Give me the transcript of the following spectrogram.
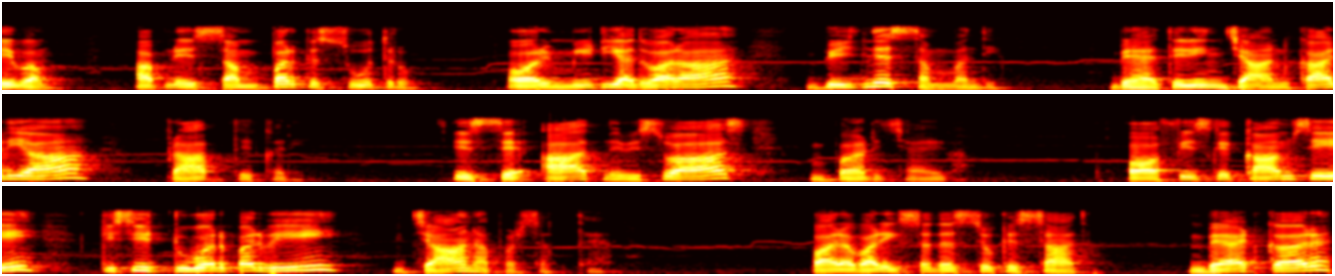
एवं अपने संपर्क सूत्रों और मीडिया द्वारा बिज़नेस संबंधी बेहतरीन जानकारियाँ प्राप्त करें। इससे आत्मविश्वास बढ़ जाएगा। ऑफ़िस के काम से किसी टूर पर भी जाना पड़ सकता है। पारिवारिक सदस्यों के साथ बैठकर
